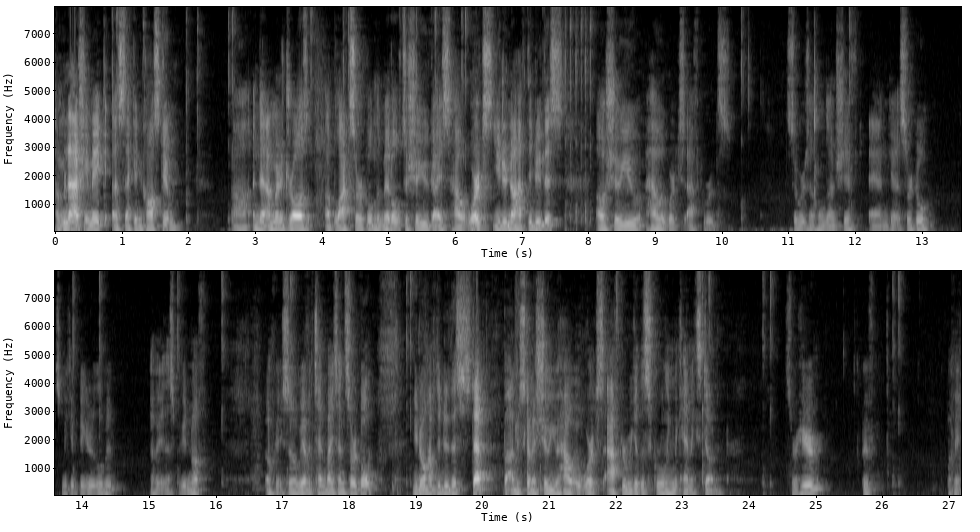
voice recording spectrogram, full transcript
I'm going to actually make a second costume. Uh, and then I'm going to draw a black circle in the middle to show you guys how it works. You do not have to do this. I'll show you how it works afterwards. So we're just going to hold down shift and get a circle. Let's make it bigger a little bit. Okay, that's good enough. Okay, so we have a 10 by 10 circle. You don't have to do this step, but I'm just going to show you how it works after we get the scrolling mechanics done. So we're here. We've, okay,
